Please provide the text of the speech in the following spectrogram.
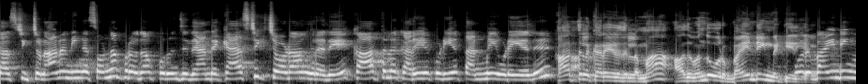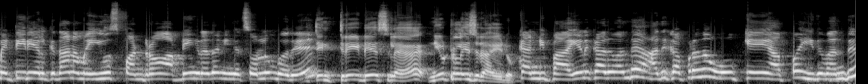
காஸ்டிக் சோடா ஆனா நீங்க சொன்ன பிறகு தான் புரிஞ்சுது. அந்த காஸ்டிக் சோடாங்கிறதே காத்துல கரையக்கூடிய தன்மை உடையது. காத்துல கரையிறது இல்லம்மா அது வந்து ஒரு பைண்டிங் ஒரு மெட்டீரியல் பைண்டிங் மெட்டீரியலுக்கு தான் நம்ம யூஸ் பண்றோம் அப்படிங்கறத நீங்க சொல்லும்போது த்ரீ டேஸ்ல நியூட்ரலைஸ்டு ஆயிடும். கண்டிப்பா. எனக்கு அது வந்து அதுக்கப்புறம் தான் ஓகே அப்ப இது வந்து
